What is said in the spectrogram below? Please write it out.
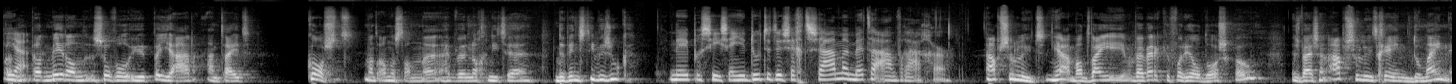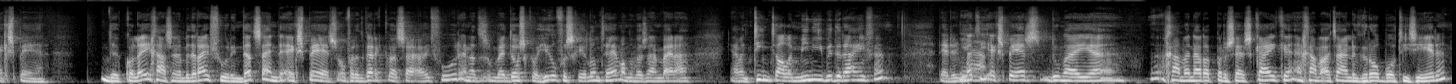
wat, wat, meer dan zoveel uur per jaar aan tijd kost. Want anders dan uh, hebben we nog niet uh, de winst die we zoeken. Nee, precies. En je doet het dus echt samen met de aanvrager. Absoluut. Ja, want wij, wij werken voor heel DOSCO. Dus wij zijn absoluut geen domeinexpert. De collega's in de bedrijfsvoering, dat zijn de experts over het werk wat zij uitvoeren. En dat is bij DOSCO heel verschillend, hè, want we zijn bijna ja, een tientallen mini-bedrijven. Nee, dus Met die experts doen wij, uh, gaan we naar dat proces kijken en gaan we uiteindelijk robotiseren.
